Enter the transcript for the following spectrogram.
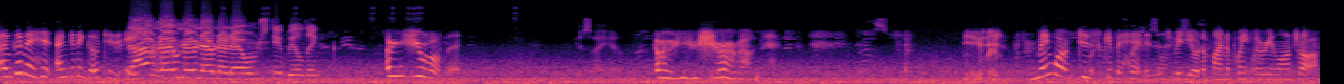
I'm gonna hit. I'm gonna go to the No, no, no, no, no, no. I'm still building. Are you sure about that? Yes, I am. Are you sure about that? You may want to skip ahead in this video to find a point where we launch off.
